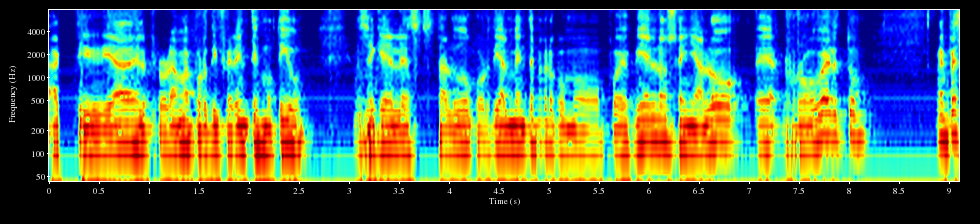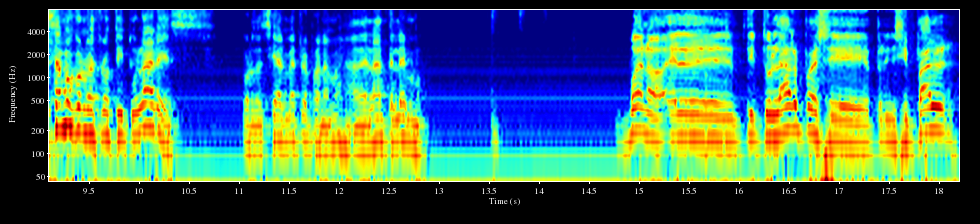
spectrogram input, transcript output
actividades del programa por diferentes motivos. Así que les saludo cordialmente, pero como pues bien lo señaló eh, Roberto, empezamos con nuestros titulares, por decía el Metro de Panamá. Adelante, Lemo. Bueno, el titular pues eh, principal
